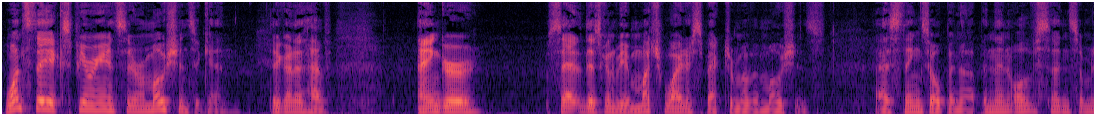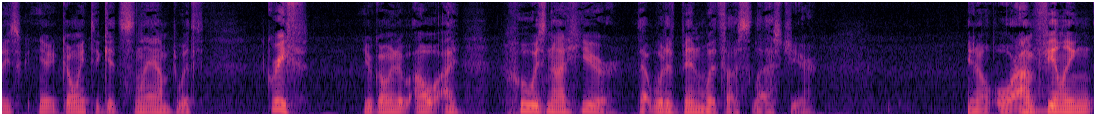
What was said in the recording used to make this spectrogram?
once they experience their emotions again. They're going to have anger. Sad, there's going to be a much wider spectrum of emotions as things open up, and then all of a sudden, somebody's going to get slammed with grief. You're going to oh, I who is not here that would have been with us last year. You know, or I'm feeling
